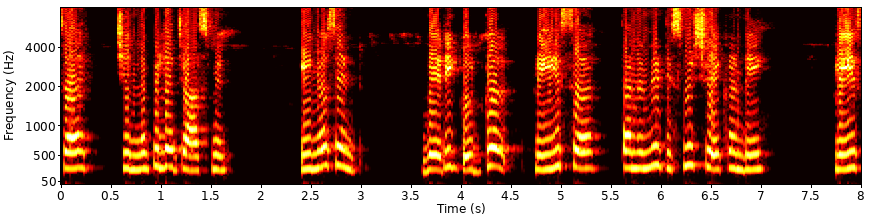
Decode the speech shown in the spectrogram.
సార్ చిన్నపిల్ల Jasmine. Innocent. Very good girl. Please sir తనని డిస్మిస్ చేయకండి. ప్లీజ్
